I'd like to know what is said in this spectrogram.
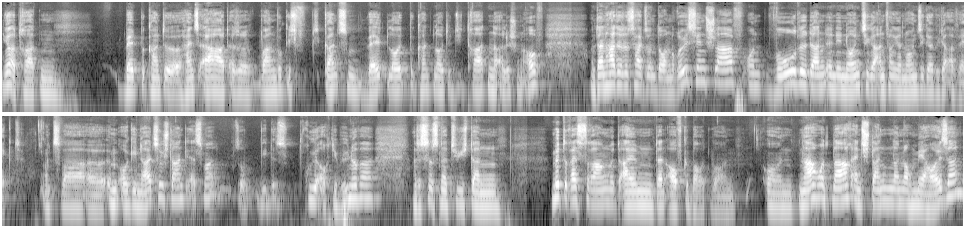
äh, ja, traten weltbekannte Heinz Erhardt, also waren wirklich die ganzen Weltleute, bekannten Leute, die traten da alle schon auf. Und dann hatte das halt so einen Dornröschenschlaf und wurde dann in den 90er, Anfang der 90er wieder erweckt. Und zwar äh, im Originalzustand erstmal, so wie das früher auch die Bühne war. Und das ist natürlich dann mit Restaurant, mit allem dann aufgebaut worden. Und nach und nach entstanden dann noch mehr Häuser.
